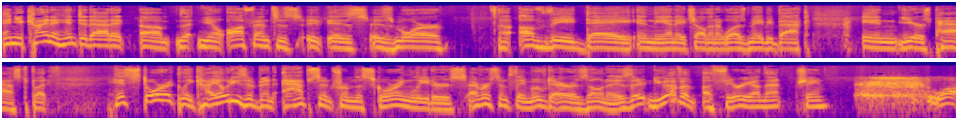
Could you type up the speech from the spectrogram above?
and you kind of hinted at it um, that you know offense is is is more uh, of the day in the NHL than it was maybe back in years past, but. Historically, Coyotes have been absent from the scoring leaders ever since they moved to Arizona. Is there? Do you have a, a theory on that, Shane? Well,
